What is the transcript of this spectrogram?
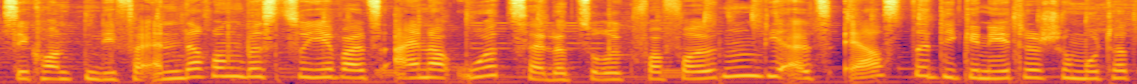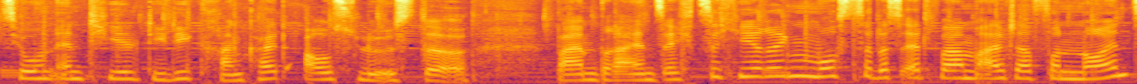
Sie konnten die Veränderung bis zu jeweils einer Urzelle zurückverfolgen, die als erste die genetische Mutation enthielt, die die Krankheit auslöste. Beim 63-Jährigen musste das etwa im Alter von 19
